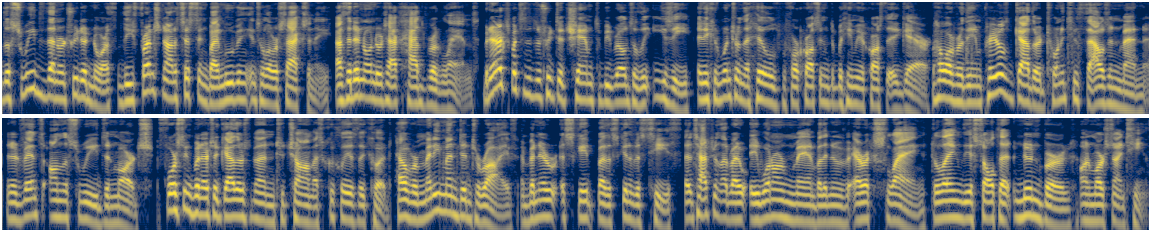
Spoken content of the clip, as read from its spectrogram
The Swedes then retreated north, the French not assisting by moving into Lower Saxony, as they didn't want to attack Habsburg land. Baner expected the retreat to Cham to be relatively easy, and he could winter in the hills before crossing into Bohemia across the Eger. However, the Imperials gathered 22,000 men and advanced on the Swedes in March, forcing Baner to gather his men to Cham as quickly as they could. However, many men didn't arrive, and Baner escaped by the skin of his teeth, an attachment led by a one-armed man by the name of Eric Slang, delaying the assault at Nuremberg on March 19th.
